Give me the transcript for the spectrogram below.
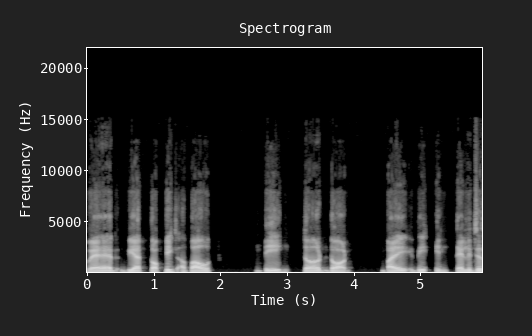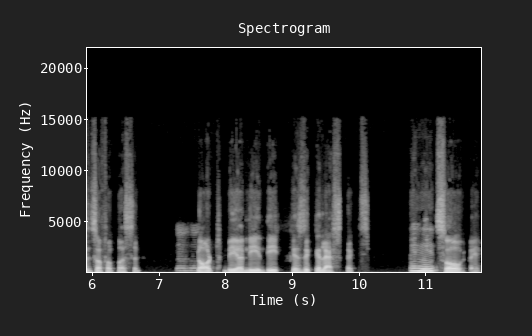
where we are talking about being turned on by the intelligence of a person. not merely the physical aspects. Mhm. So when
